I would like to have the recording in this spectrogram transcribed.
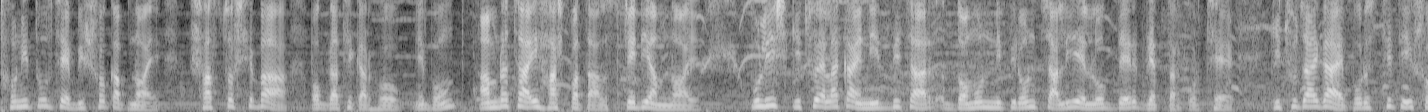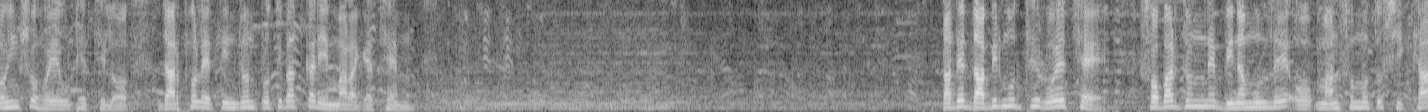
ধ্বনি তুলছে, বিশ্বকাপ নয়, স্বাস্থ্যসেবা অগ্রাধিকার হোক এবং আমরা চাই হাসপাতাল, স্টেডিয়াম নয়। পুলিশ কিছু এলাকায় নির্বিচার দমন নিপীড়ন চালিয়ে লোকদের গ্রেপ্তার করছে। কিছু জায়গায় পরিস্থিতি সহিংস হয়ে উঠেছিল, যার ফলে তিনজন প্রতিবাদকারী মারা গেছেন। তাদের দাবির মধ্যে রয়েছে, সবার জন্য বিনামূল্যে ও মানসম্মত শিক্ষা,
